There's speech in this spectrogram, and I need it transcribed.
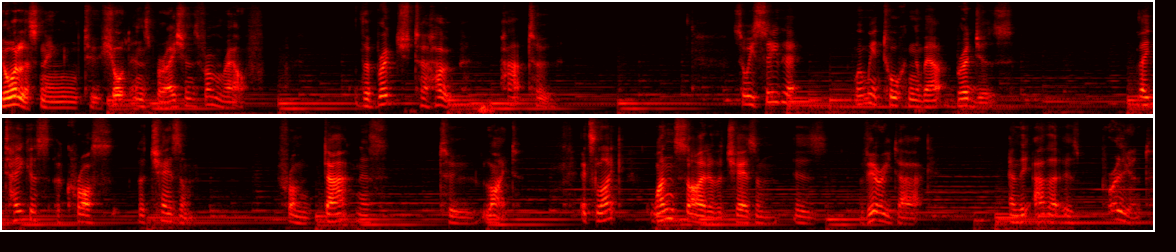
You're listening to short inspirations from Ralph. The Bridge to Hope, Part 2. So we see that when we're talking about bridges, they take us across the chasm from darkness to light. It's like one side of the chasm is very dark and the other is brilliant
